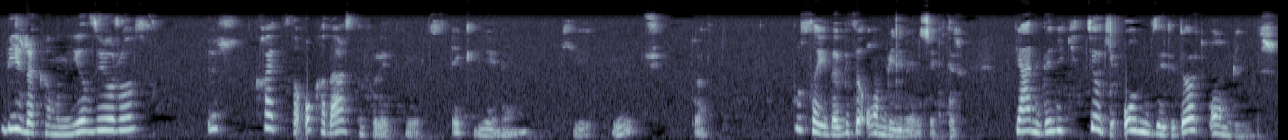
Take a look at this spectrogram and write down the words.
bir rakamını yazıyoruz. Üst kaçsa o kadar sıfır ekliyoruz. Ekleyelim. 2, 3, 4. Bu sayı da bize 10.000'i verecektir. Yani demek istiyor ki 10 üzeri 4 10.000'dir.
